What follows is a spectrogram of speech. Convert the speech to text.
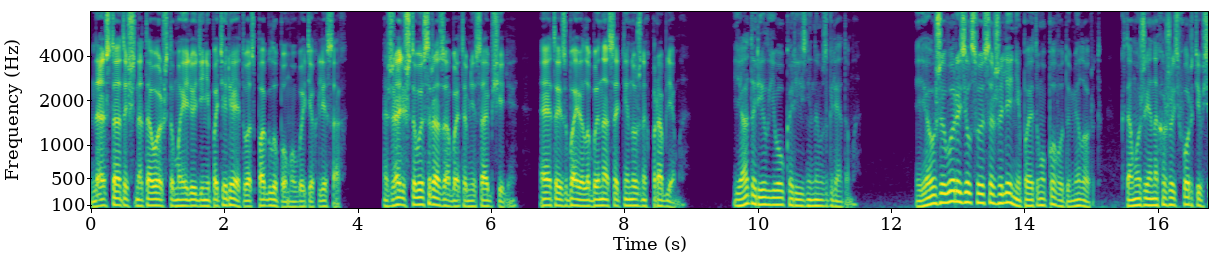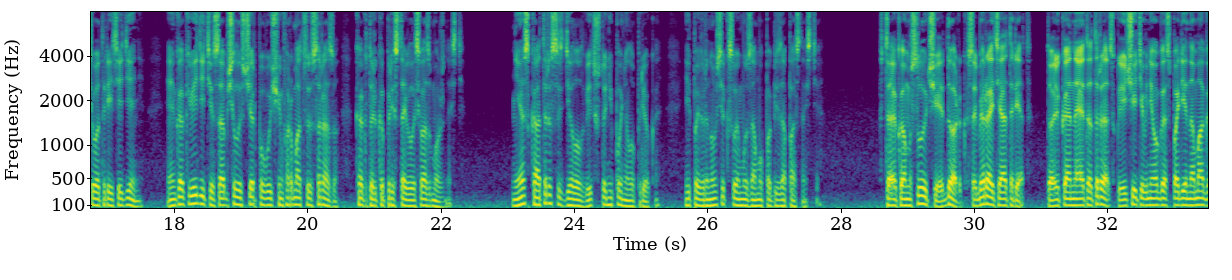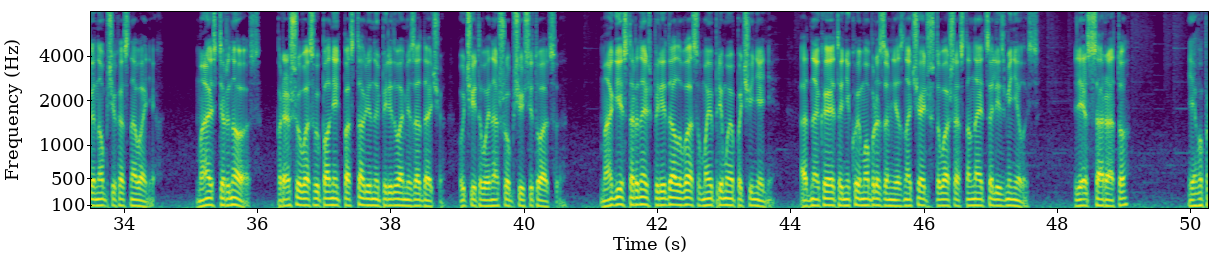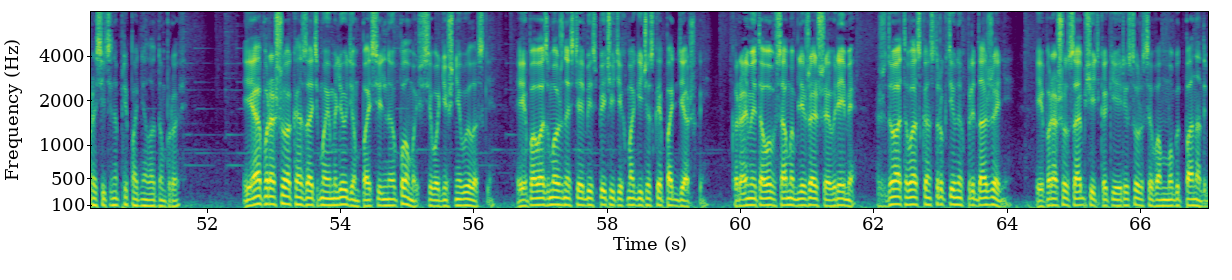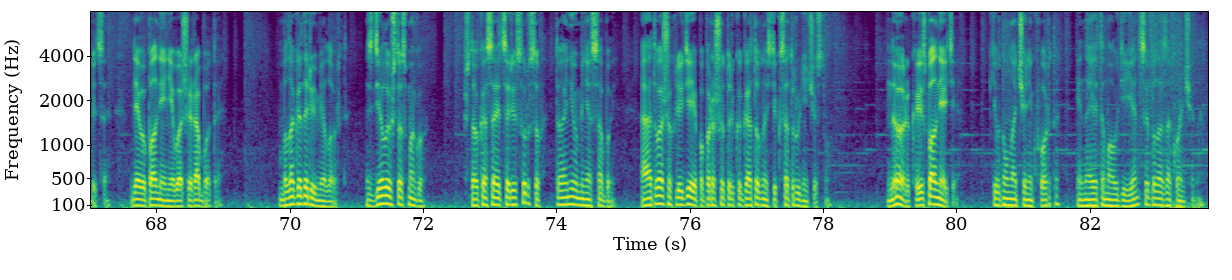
Достаточно того, что мои люди не потеряют вас по-глупому в этих лесах. Жаль, что вы сразу об этом не сообщили. Это избавило бы нас от ненужных проблем. Я одарил его укоризненным взглядом. Я уже выразил свое сожаление по этому поводу, милорд. К тому же я нахожусь в форте всего третий день, и, как видите, сообщил исчерпывающую информацию сразу, как только представилась возможность. Неас Катерс сделал вид, что не понял упрека, и повернулся к своему заму по безопасности. «В таком случае, Дорг, собирайте отряд. Только на этот раз включите в него господина мага на общих основаниях. Мастер Ноос, прошу вас выполнять поставленную перед вами задачу, учитывая нашу общую ситуацию. Магистр Нэш передал вас в мое прямое подчинение. Однако это никоим образом не означает, что ваша основная цель изменилась. Лес Сарато?» Я вопросительно приподнял одну бровь. «Я прошу оказать моим людям посильную помощь в сегодняшней вылазке и по возможности обеспечить их магической поддержкой. Кроме того, в самое ближайшее время жду от вас конструктивных предложений и прошу сообщить, какие ресурсы вам могут понадобиться для выполнения вашей работы. Благодарю, милорд. Сделаю, что смогу. Что касается ресурсов, то они у меня с собой. А от ваших людей я попрошу только готовности к сотрудничеству. Дорк, исполняйте. Кивнул начальник форта, и на этом аудиенция была закончена.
